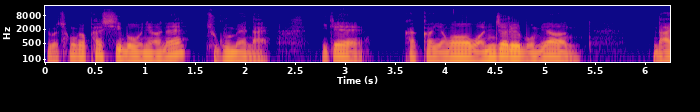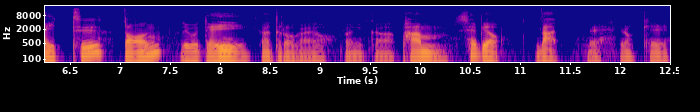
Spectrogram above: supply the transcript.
그리고 1985년에 죽음의 날. 이게 각각 영어 원제를 보면 Night, Dawn, 그리고 Day가 들어가요. 그러니까 밤, 새벽, 낮. 네, 이렇게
